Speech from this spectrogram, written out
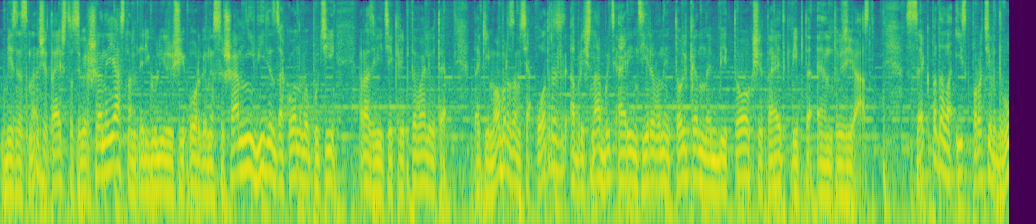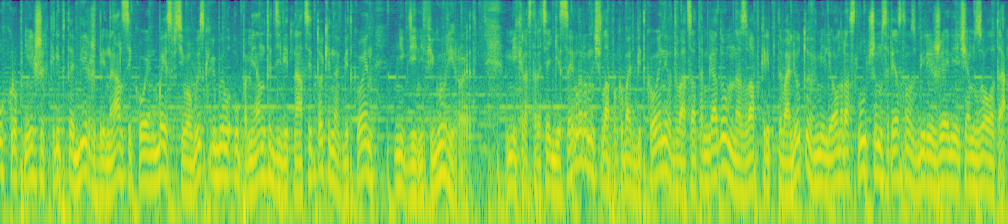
Бизнесмен считает, что совершенно ясно, регулирующие органы США не видят законного пути развития криптовалюты. Таким образом, вся отрасль обречена быть ориентированной только на биток, считает криптоэнтузиаст. SEC подала иск против двух крупнейших криптобирж Binance и Coinbase. Всего в исках было упомянуто 19 токенов биткоин нигде не фигурирует. Микростратегия Сейлора начала покупать биткоины в 2020 году, назвав криптовалюту в миллион раз лучшим средством сбережения, чем золото.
